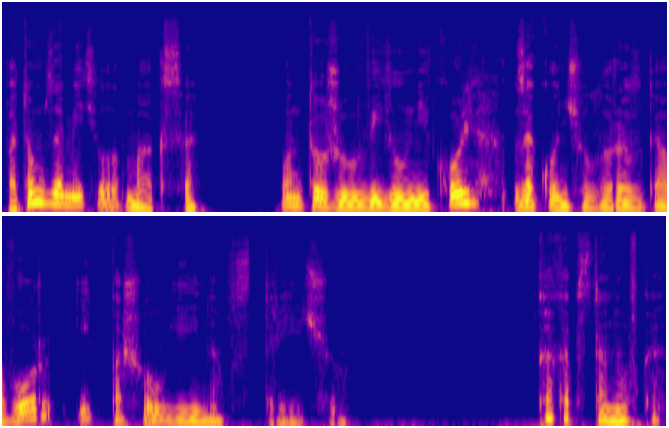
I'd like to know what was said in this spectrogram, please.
Потом заметила Макса. Он тоже увидел Николь, закончил разговор и пошел ей навстречу. «Как обстановка?»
